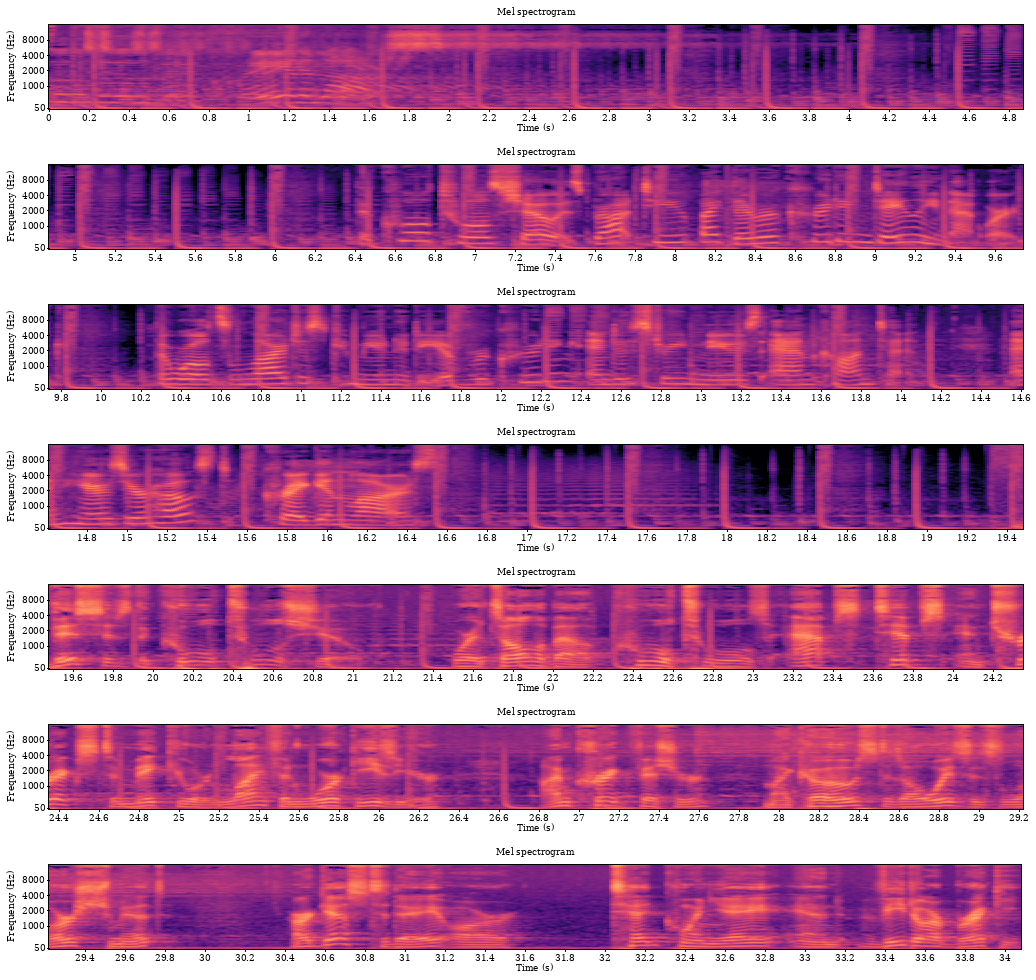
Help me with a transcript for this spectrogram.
Cool Tools with Craig and Lars. The Cool Tools Show is brought to you by the Recruiting Daily Network, the world's largest community of recruiting industry news and content. And here's your host, Craig and Lars. This is the Cool Tools Show, where it's all about cool tools, apps, tips, and tricks to make your life and work easier. I'm Craig Fisher. My co host, as always, is Lars Schmidt. Our guests today are Ted Coine and Vidar Brekke.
